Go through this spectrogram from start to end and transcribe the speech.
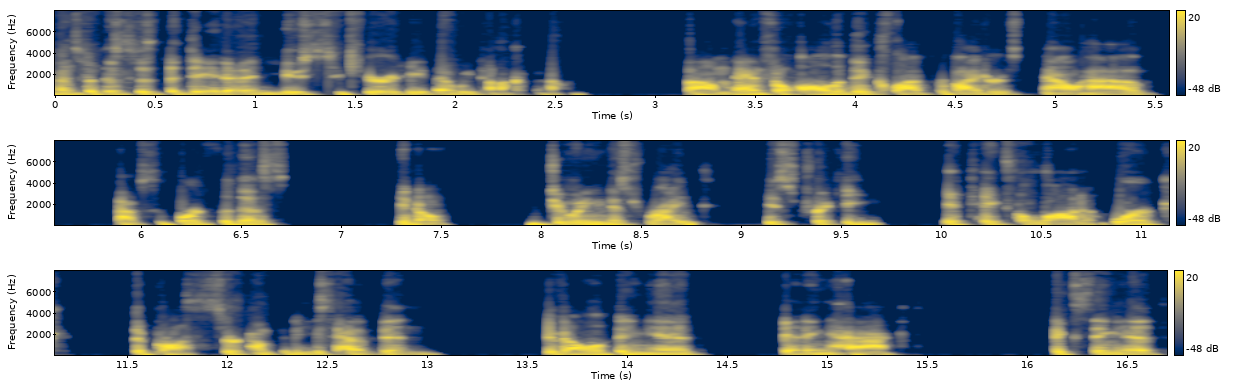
And so this is the data in use security that we talk about. Um, and so all the big cloud providers now have, have support for this. You know, doing this right is tricky. It takes a lot of work. The processor companies have been developing it, getting hacked, fixing it.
